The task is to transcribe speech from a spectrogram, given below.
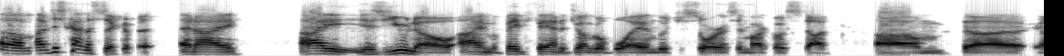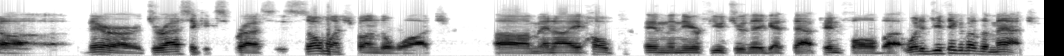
um, I'm just kind of sick of it. And I, I, as you know, I'm a big fan of Jungle Boy and Luchasaurus and Marko Stunt. Um, the uh, there are Jurassic Express is so much fun to watch. Um, and I hope in the near future they get that pinfall. But what did you think about the match?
